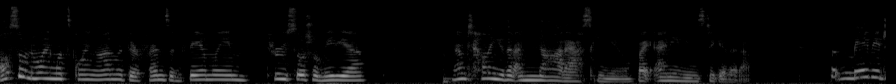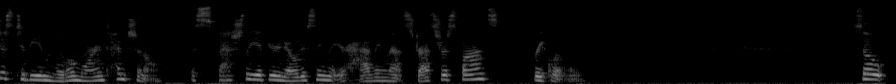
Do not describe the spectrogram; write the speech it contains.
also knowing what's going on with their friends and family through social media. And I'm telling you that I'm not asking you by any means to give it up, but maybe just to be a little more intentional, especially if you're noticing that you're having that stress response frequently. So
